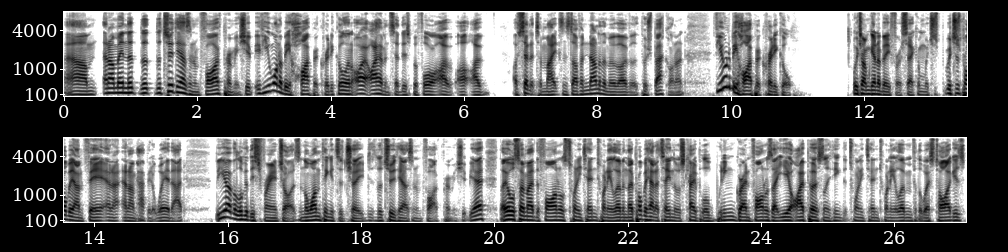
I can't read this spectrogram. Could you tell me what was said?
Um, and I mean, the, the, the 2005 Premiership, if you want to be hypercritical, and I, I haven't said this before, I've, I've, I've said it to mates and stuff, and none of them have overly pushed back on it. If you want to be hypercritical, which I'm going to be for a second, which is which is probably unfair, and, I, and I'm happy to wear that. But you have a look at this franchise, and the one thing it's achieved is the 2005 Premiership. Yeah, they also made the finals 2010, 2011. They probably had a team that was capable of winning grand finals that year. I personally think that 2010, 2011 for the West Tigers,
